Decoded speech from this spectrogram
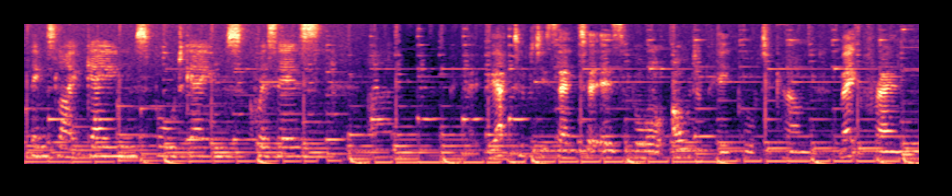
things like games, board games, quizzes. The Activity Centre is for older people to come, make friends,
